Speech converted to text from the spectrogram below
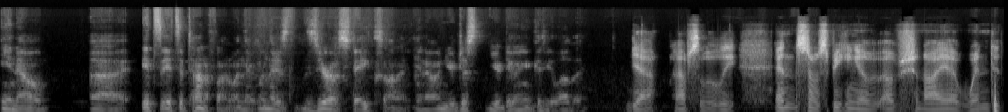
you know, uh, it's it's a ton of fun when there when there's zero stakes on it, you know, and you're just you're doing it because you love it. Yeah, absolutely. And so speaking of, of Shania, when did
